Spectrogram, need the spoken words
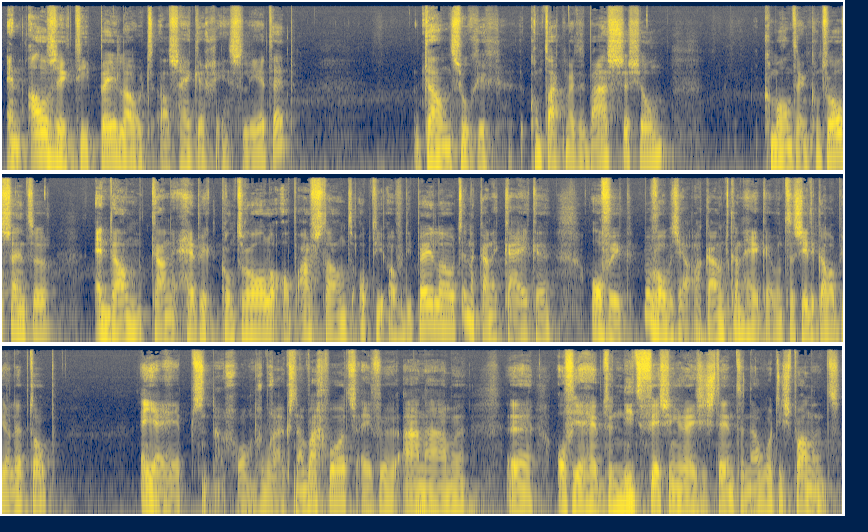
en als ik die payload als hacker geïnstalleerd heb, dan zoek ik contact met het basisstation, command en control center. En dan kan, heb ik controle op afstand op die, over die payload. En dan kan ik kijken of ik bijvoorbeeld jouw account kan hacken. Want dan zit ik al op jouw laptop. En jij hebt gewoon gebruikersnaam wachtwoord, even aanname. Uh, of je hebt een niet-phishing resistente, nou wordt die spannend.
